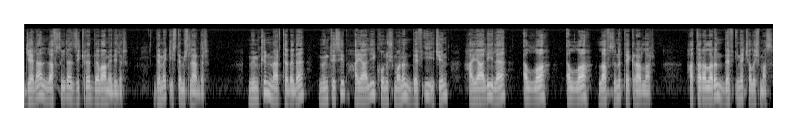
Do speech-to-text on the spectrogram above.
celal lafzıyla zikre devam edilir. Demek istemişlerdir. Mümkün mertebede müntesip hayali konuşmanın def'i için hayaliyle Allah, Allah lafzını tekrarlar. Hataraların def'ine çalışmaz.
